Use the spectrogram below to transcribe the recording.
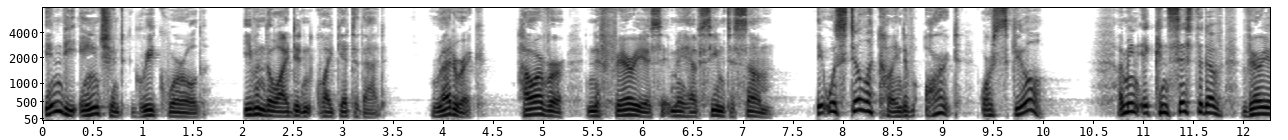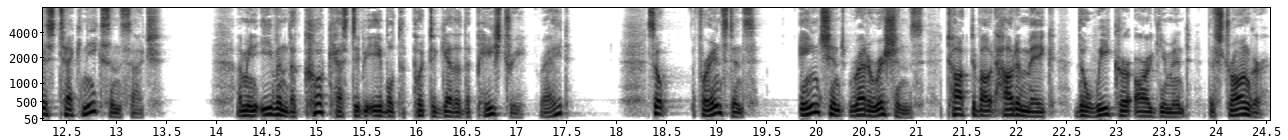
in the ancient Greek world, even though I didn't quite get to that, rhetoric, however nefarious it may have seemed to some, it was still a kind of art or skill. I mean, it consisted of various techniques and such. I mean, even the cook has to be able to put together the pastry, right? So, for instance, ancient rhetoricians talked about how to make the weaker argument the stronger.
